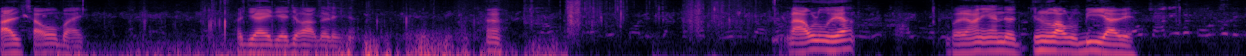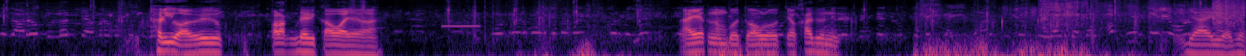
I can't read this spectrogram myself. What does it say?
ફાલસા હો, ભાઈ. હજી આવી રહ્યા જો આગળ છે. હા. આવડું છે. ભાઈ, આની અંદર ઝીણું આવડું બી આવે. ઠળિયું આવે કડક દરેક આવવા જાય આ એક નંબર તો આવડો ત્યાં ખાધો નહીં. જાય ગયા જો.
